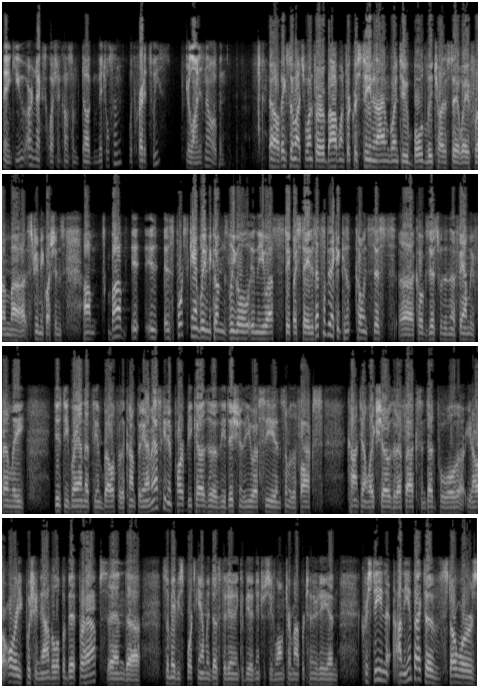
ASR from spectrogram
Thank you. Our next question comes from Doug Mitchelson with Credit Suisse. Your line is now open. Oh, thanks so much. One for Bob, one for Christine, and I am going to boldly try to stay away from uh, streaming questions. Bob, as sports gambling becomes legal in the U.S. state by state, is that something that could co- coexist uh, coexist within the family-friendly Disney brand that's the umbrella for the company? I'm asking in part because of the addition of the UFC and some of the Fox content like shows at FX and Deadpool are already pushing the envelope a bit, perhaps. And uh so maybe sports gambling does fit in and could be an interesting long-term opportunity. And Christine, on the impact of Star Wars:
